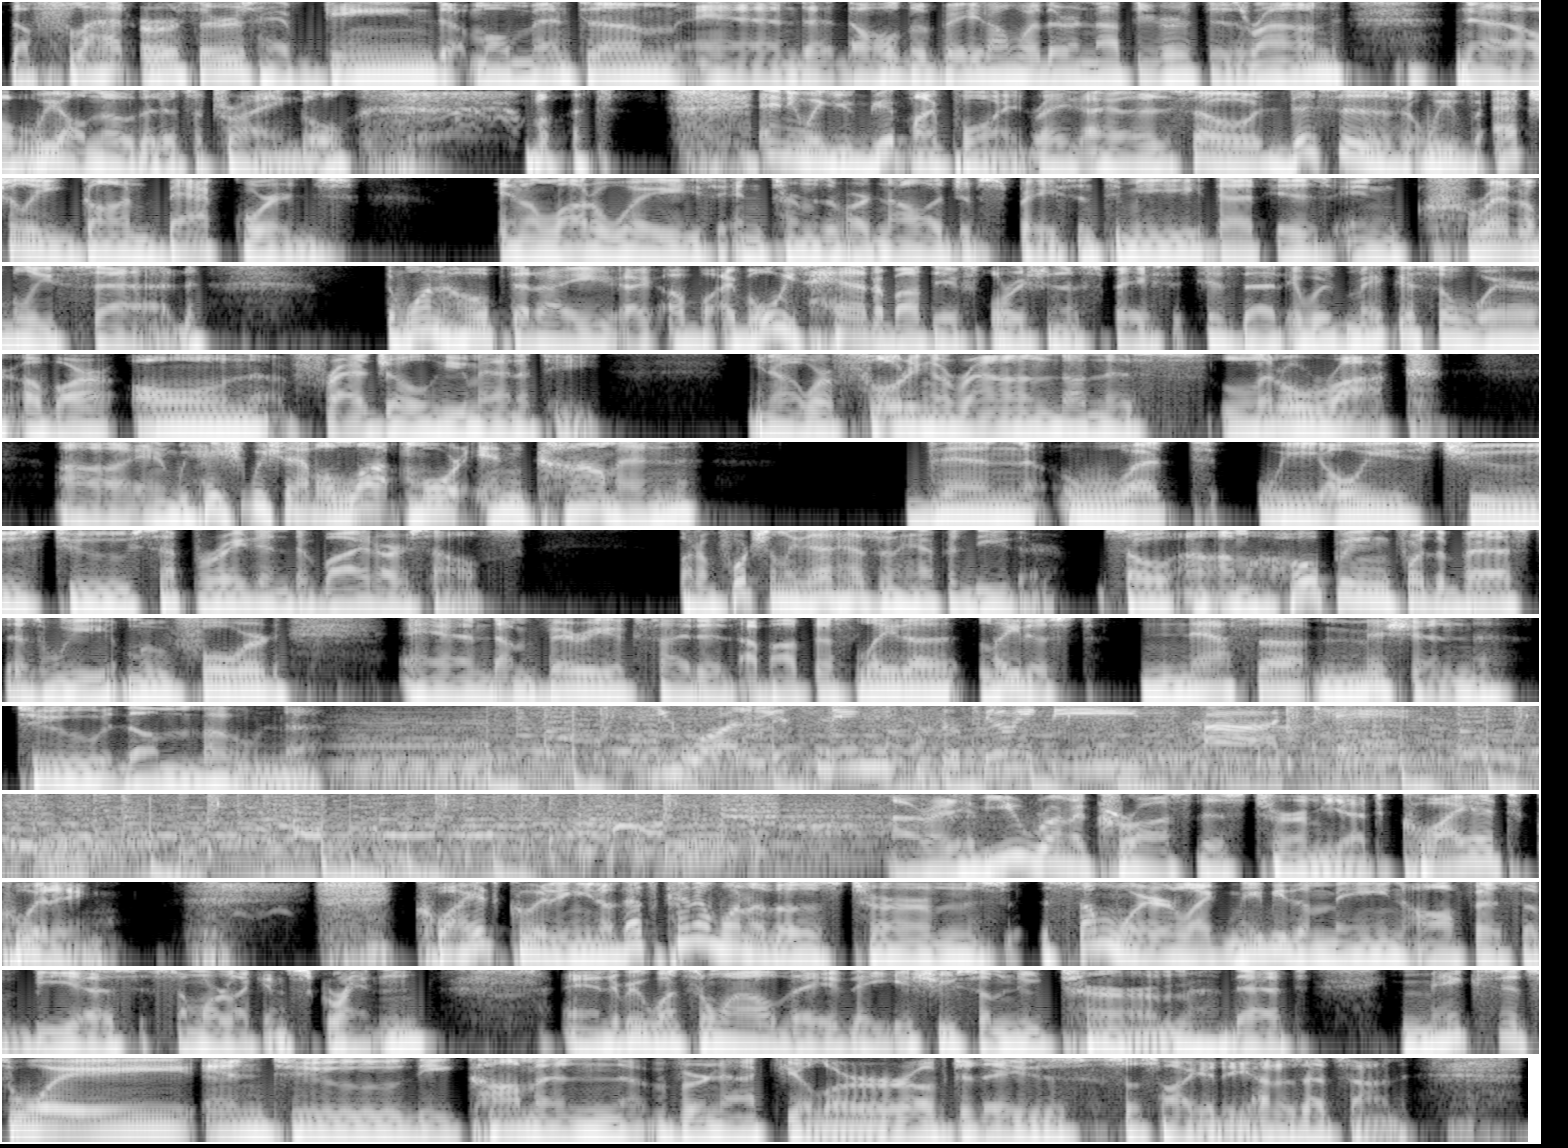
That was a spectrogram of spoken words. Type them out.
the flat earthers have gained momentum and the whole debate on whether or not the earth is round. Now, we all know that it's a triangle, but anyway, you get my point, right? Uh, so this is, we've actually gone backwards in a lot of ways in terms of our knowledge of space. And to me, that is incredibly sad the one hope that I, I have always had about the exploration of space is that it would make us aware of our own fragile humanity. You know, we're floating around on this little rock, uh, and we we should have a lot more in common than what we always choose to separate and divide ourselves. But unfortunately, that hasn't happened either. So I- I'm hoping for the best as we move forward. And I'm very excited about this later, latest NASA mission to the moon. You are listening to the Billy D's podcast. All right. Have you run across this term yet? Quiet quitting. Quiet quitting, you know, that's kind of one of those terms somewhere like maybe the main office of BS somewhere like in Scranton. And every once in a while they, they issue some new term that makes its way into the common vernacular of today's society. How does that sound?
